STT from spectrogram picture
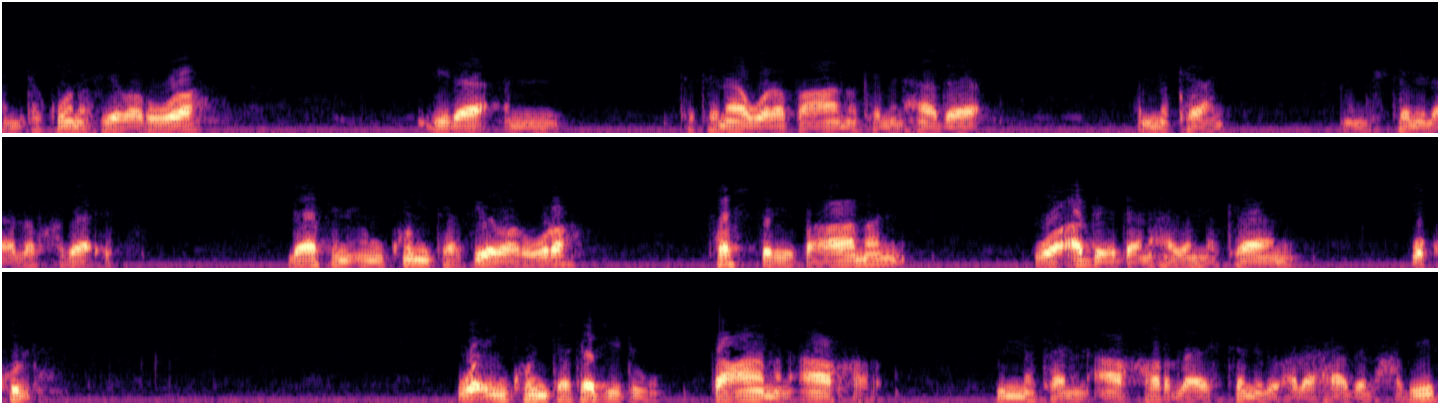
أن تكون في ضرورة إلى أن تتناول طعامك من هذا المكان المشتمل على الخبائث. لكن إن كنت في ضرورة فاشتري طعاما وأبعد عن هذا المكان وكله. وإن كنت تجد طعاما آخر من مكان آخر لا يشتمل على هذا الخبيث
